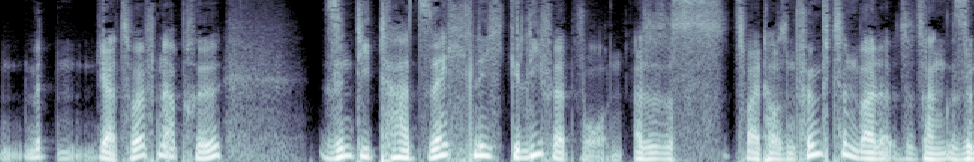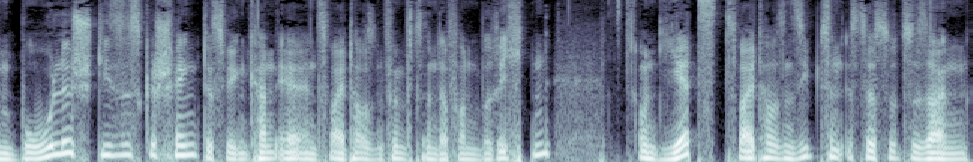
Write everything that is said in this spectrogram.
mit, ja, 12. April, sind die tatsächlich geliefert worden. Also das 2015 war sozusagen symbolisch dieses Geschenk, deswegen kann er in 2015 davon berichten. Und jetzt, 2017, ist das sozusagen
